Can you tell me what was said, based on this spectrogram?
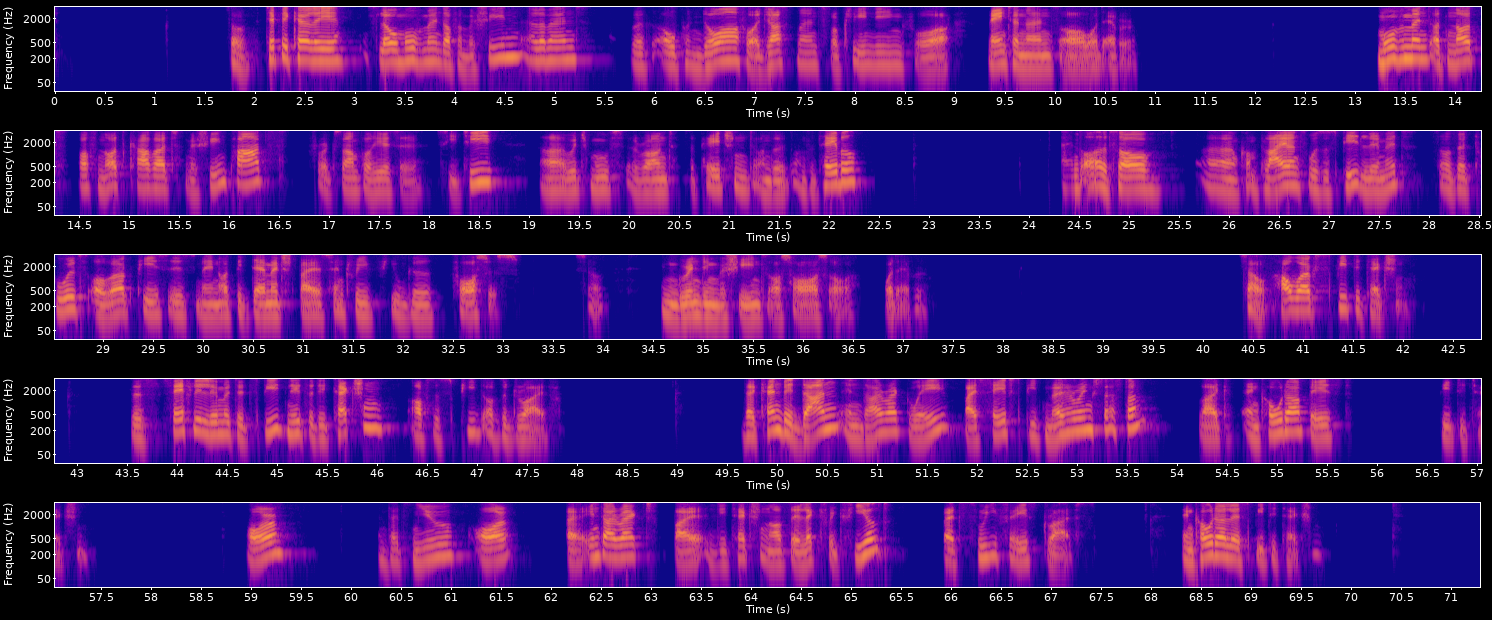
So typically slow movement of a machine element with open door for adjustments, for cleaning, for maintenance or whatever. Movement of not, of not covered machine parts. For example, here's a CT, uh, which moves around the patient on the, on the table and also uh, compliance with the speed limit so that tools or workpieces may not be damaged by centrifugal forces. So in grinding machines or saws or whatever. So how works speed detection? This safely limited speed needs a detection of the speed of the drive. That can be done in direct way by safe speed measuring system like encoder-based speed detection. Or, and that's new, or uh, indirect by detection of the electric field by three-phase drives. Encoderless speed detection.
